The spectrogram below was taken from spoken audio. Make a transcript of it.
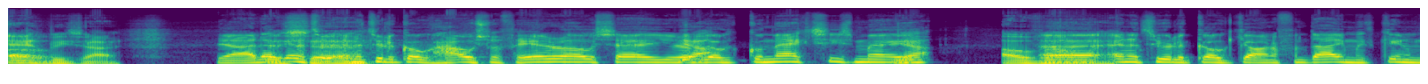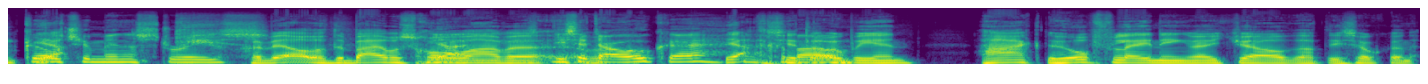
Zo. Echt bizar. Ja, en, Dus, natuurlijk, en eh, natuurlijk ook House of Heroes. Hè. Jullie Ja. hebben ook connecties mee. Ja, overal. En natuurlijk ook Janne van Dijk met Kingdom Culture Ministries. Geweldig, de bijbelschool Ja, waar we... Die zit daar ook, hè? Ja, zit er ook bij in. Haak, de hulpverlening, weet je wel, dat is ook een,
